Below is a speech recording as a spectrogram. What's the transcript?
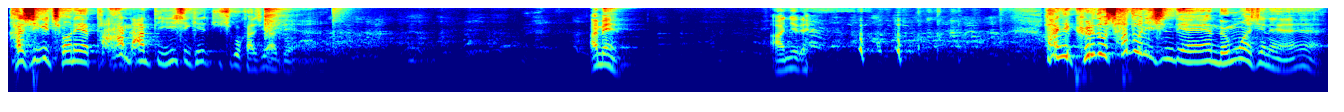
가시기 전에 다 나한테 이식해 주시고 가셔야 돼. 아멘. 아니래. 아니 그래도 사돈이신데 너무하시네.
